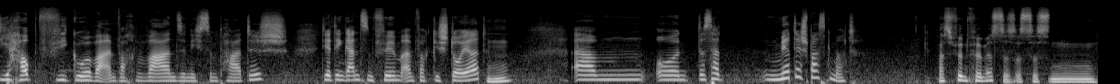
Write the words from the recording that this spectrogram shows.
Die Hauptfigur war einfach wahnsinnig sympathisch. Die hat den ganzen Film einfach gesteuert. Mhm. Ähm, und das hat mir hat der Spaß gemacht. Was für ein Film ist das? Ist das ein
